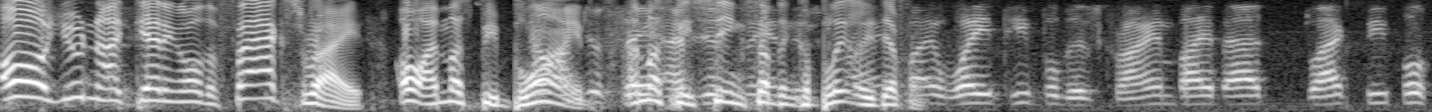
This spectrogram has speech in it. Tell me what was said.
"Oh, you're not getting all the facts right. Oh, I must be blind. I'm just I must be I'm just seeing saying something completely crime different." By white people, there's crime by bad black people.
